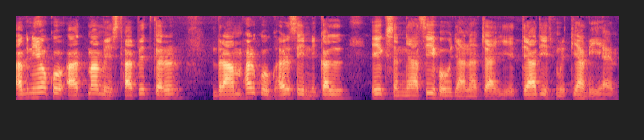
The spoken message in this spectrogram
अग्नियों को आत्मा में स्थापित कर ब्राह्मण को घर से निकल एक सन्यासी हो जाना चाहिए, इत्यादि स्मृतियाँ भी हैं।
